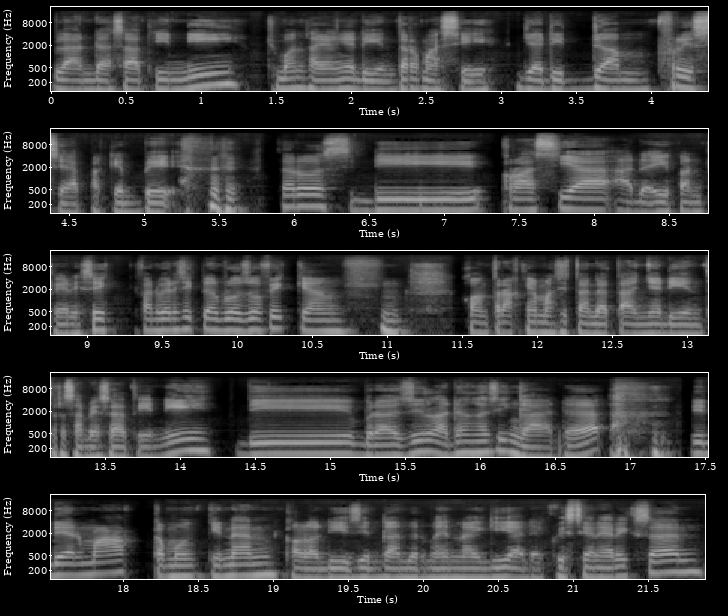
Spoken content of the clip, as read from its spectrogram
Belanda saat ini. Cuman sayangnya di Inter masih jadi Dumfries ya pakai B. Terus di Kroasia ada Ivan Perisic, Ivan Perisic dan Brozovic yang kontraknya masih tanda tanya di Inter sampai saat ini. Di Brazil ada nggak sih? Nggak ada. di Denmark kemungkinan kalau diizinkan bermain lagi ada Christian Eriksen.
